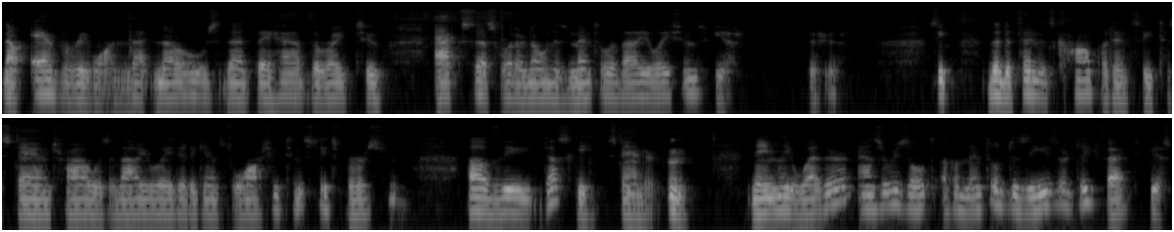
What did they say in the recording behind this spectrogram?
Now, everyone that knows that they have the right to access what are known as mental evaluations, Yes. Yes. Yes. see, the defendant's competency to stand trial was evaluated against Washington State's version of the Dusky standard, Mm. namely whether, as a result of a mental disease or defect, Yes.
